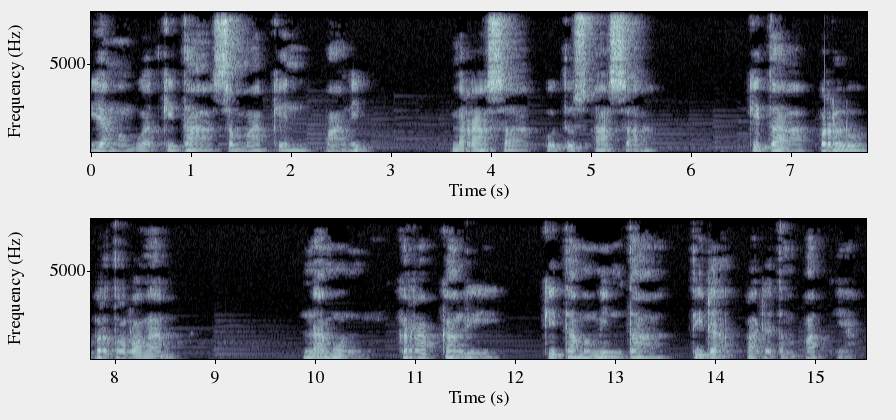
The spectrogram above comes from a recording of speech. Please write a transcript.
yang membuat kita semakin panik merasa putus asa, kita perlu pertolongan. Namun, kerap kali kita meminta tidak pada tempatnya.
